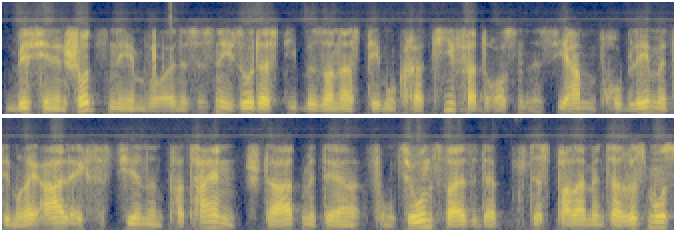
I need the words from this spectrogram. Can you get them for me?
ein bisschen in Schutz nehmen wollen. Es ist nicht so, dass die besonders demokratieverdrossen ist. Sie haben ein Problem mit dem real existierenden Parteienstaat, mit der Funktionsweise der, des Parlamentarismus.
